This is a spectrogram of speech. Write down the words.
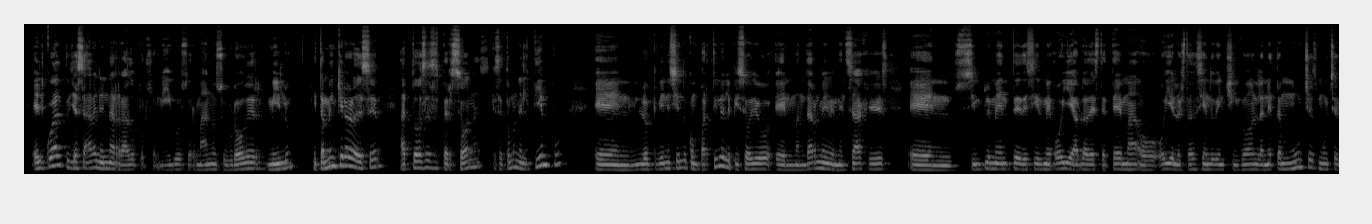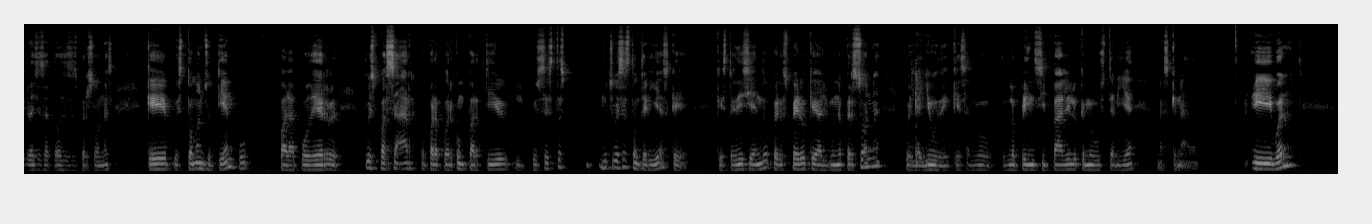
el cual pues ya saben es narrado por su amigo, su hermano, su brother Milo. Y también quiero agradecer a todas esas personas que se toman el tiempo en lo que viene siendo compartir el episodio, en mandarme mensajes, en simplemente decirme, oye, habla de este tema, o oye, lo estás haciendo bien chingón. La neta, muchas, muchas gracias a todas esas personas que pues toman su tiempo para poder pues pasar o para poder compartir pues estas muchas veces tonterías que, que estoy diciendo, pero espero que alguna persona pues le ayude, que es algo pues, lo principal y lo que me gustaría más que nada. Y bueno,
